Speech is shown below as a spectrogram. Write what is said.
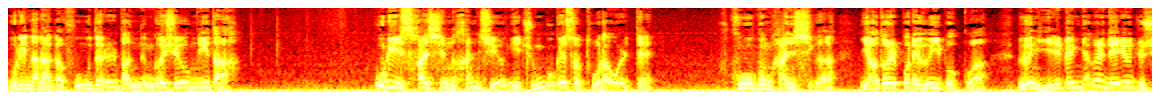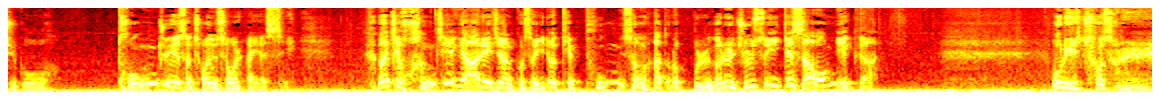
우리나라가 후대를 받는 것이옵니다. 우리 사신 한지영이 중국에서 돌아올 때 후공 한씨가 여덟 벌의 의복과 은 일백 냥을 내려주시고 통주에서 전송을 하였으니 어찌 황제에게 아뢰지 않고서 이렇게 풍성하도록 물건을 줄 수 있겠사옵니까? 우리 조선을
